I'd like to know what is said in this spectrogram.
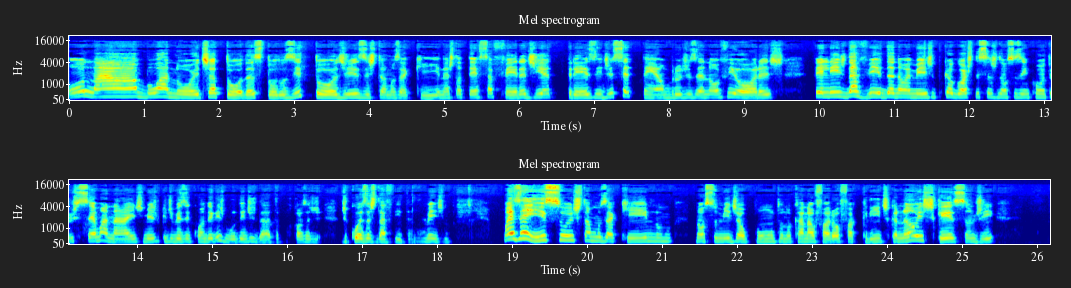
Olá, boa noite a todas, todos e todes. Estamos aqui nesta terça-feira, dia 13 de setembro, 19 horas. Feliz da vida, não é mesmo? Porque eu gosto desses nossos encontros semanais, mesmo que de vez em quando eles mudem de data por causa de, de coisas da vida, não é mesmo? Mas é isso, estamos aqui no nosso Mídia ao Ponto, no canal Farofa Crítica. Não esqueçam de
